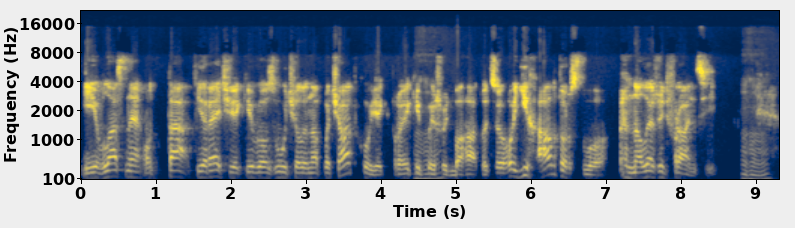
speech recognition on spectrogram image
і власне, от та ті речі, які ви озвучили на початку, як про які Мгм. пишуть багато цього, їх авторство належить Франції.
